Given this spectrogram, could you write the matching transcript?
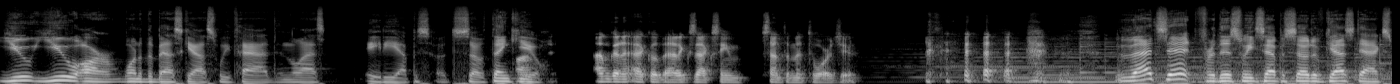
you you are one of the best guests we've had in the last 80 episodes. So thank you. I'm going to echo that exact same sentiment towards you. That's it for this week's episode of Guest X.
